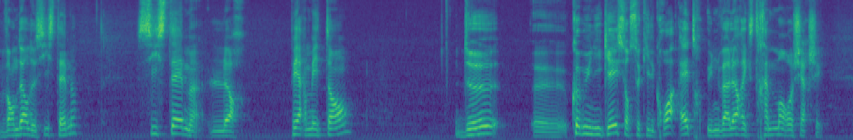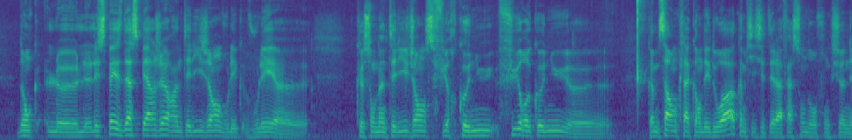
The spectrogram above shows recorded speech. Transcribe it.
vendeur de système, système leur permettant de euh, communiquer sur ce qu'ils croient être une valeur extrêmement recherchée. Donc l'espèce d'aspergeur intelligent voulait, euh, que son intelligence fût reconnue, fût reconnue euh, comme ça en claquant des doigts, comme si c'était la façon dont fonctionnent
